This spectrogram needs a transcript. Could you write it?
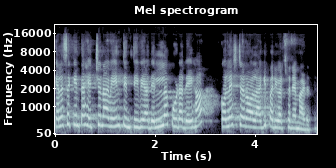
ಕೆಲಸಕ್ಕಿಂತ ಹೆಚ್ಚು ನಾವೇನ್ ತಿಂತೀವಿ? ಅದೆಲ್ಲ ಕೂಡ ದೇಹ ಕೊಲೆಸ್ಟರಾಲ್ ಆಗಿ ಪರಿವರ್ತನೆ ಮಾಡುತ್ತೆ.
